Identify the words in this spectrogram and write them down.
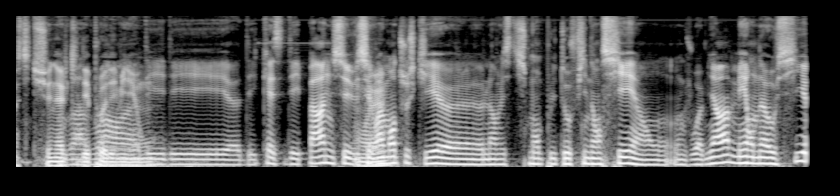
institutionnels qui déploient des millions. Des, des, des caisses d'épargne, c'est vraiment tout ce qui est l'investissement plutôt financier, hein, on, le voit bien, mais on a aussi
